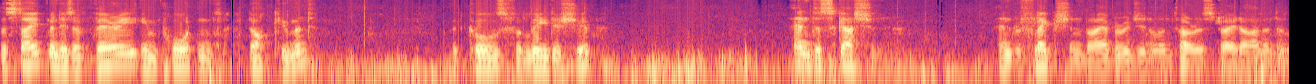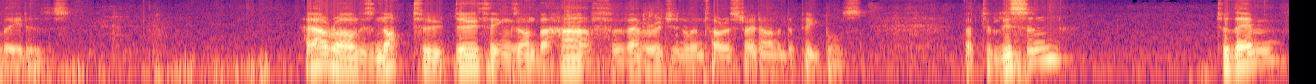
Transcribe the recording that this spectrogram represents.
The statement is a very important document that calls for leadership and discussion and reflection by Aboriginal and Torres Strait Islander leaders. Our role is not to do things on behalf of Aboriginal and Torres Strait Islander peoples, but to listen to them,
